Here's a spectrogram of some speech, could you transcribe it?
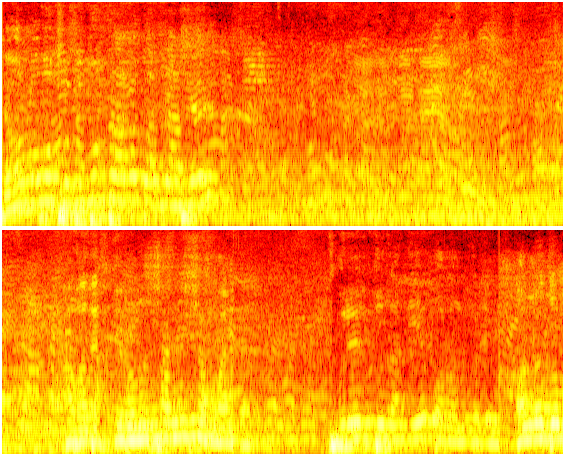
যেমন আসেন। আমাদের আজকের অনুষ্ঠানের সম্মান ফুলের তোলা দিয়ে বরণ করে অন্যতম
